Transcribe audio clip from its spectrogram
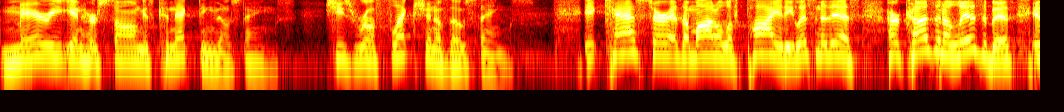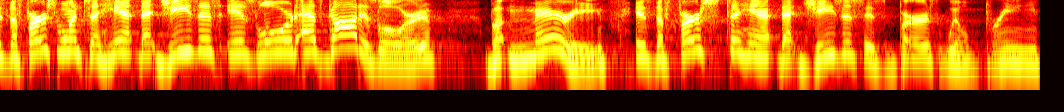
Mary, in her song, is connecting those things. She's reflection of those things. It casts her as a model of piety. Listen to this. Her cousin Elizabeth is the first one to hint that Jesus is Lord as God is Lord. But Mary is the first to hint that Jesus' birth will bring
